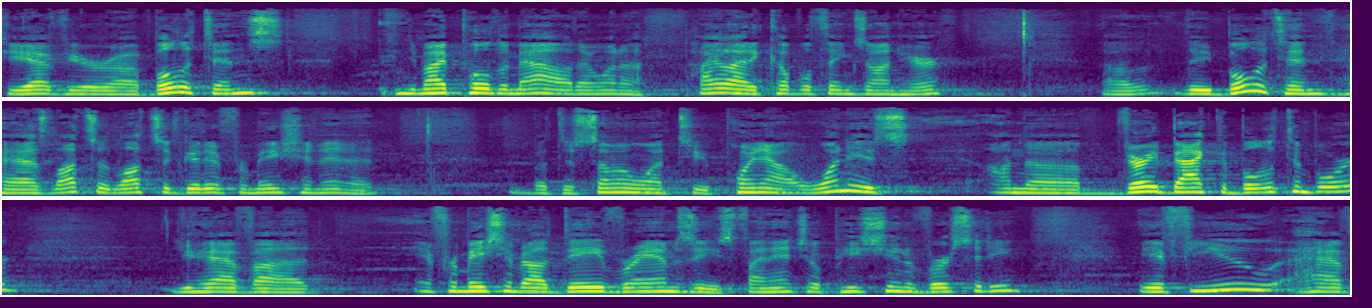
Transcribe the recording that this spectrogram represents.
If you have your uh, bulletins, you might pull them out. I want to highlight a couple things on here. Uh, the bulletin has lots of lots of good information in it, but there's some I want to point out. One is on the very back of the bulletin board. You have uh, information about Dave Ramsey's Financial Peace University. If you have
